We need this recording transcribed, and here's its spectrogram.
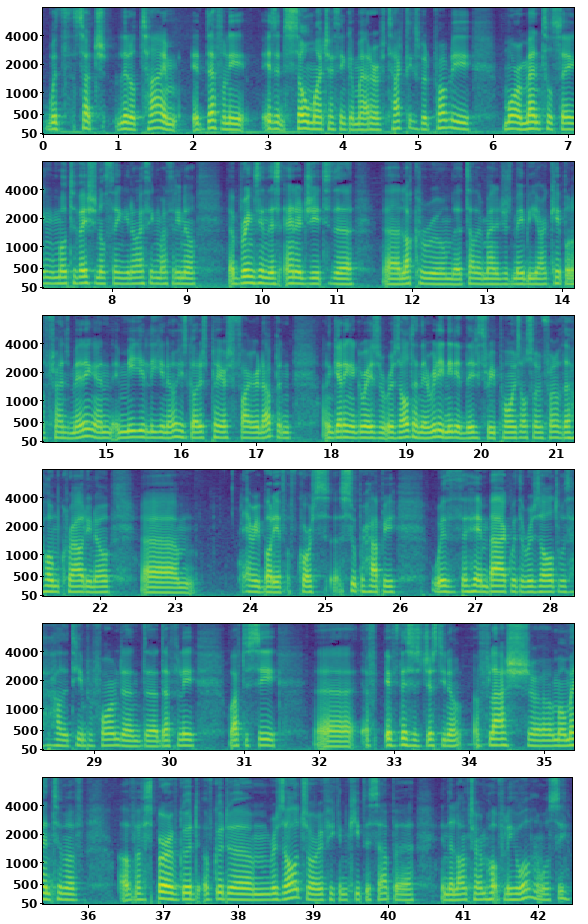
with such little time, it definitely isn't so much, I think, a matter of tactics, but probably more a mental thing, motivational thing. You know, I think Marcelino uh, brings in this energy to the uh, locker room that other managers maybe aren't capable of transmitting, and immediately, you know, he's got his players fired up and, and getting a great result, and they really needed these three points also in front of the home crowd, you know. Um, everybody, of, of course, uh, super happy with him back, with the result, with how the team performed, and uh, definitely we'll have to see uh, if if this is just you know a flash uh, momentum of of a spur of good of good um, results, or if he can keep this up uh, in the long term. Hopefully, he will, and we'll see.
